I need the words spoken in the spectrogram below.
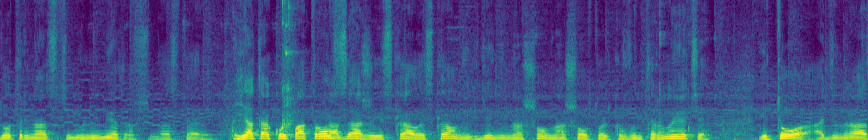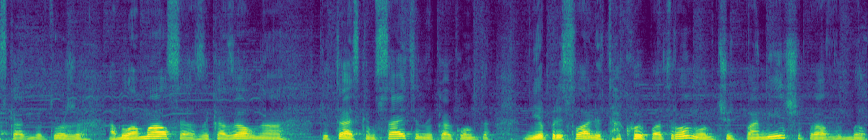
до 13 миллиметров сюда ставить. Я такой патрон в продаже искал, искал, нигде не нашел, нашел только в интернете. И то один раз как бы тоже обломался, заказал на китайском сайте на каком-то, мне прислали такой патрон, он чуть поменьше, правда, был,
